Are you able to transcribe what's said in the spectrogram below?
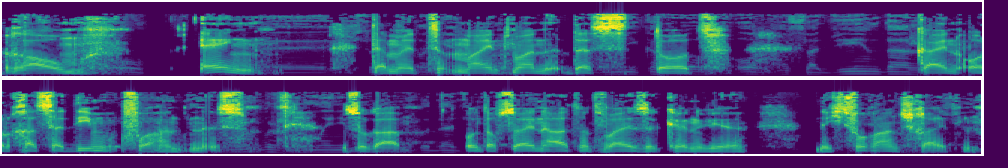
Raum, eng. Damit meint man, dass dort kein Or Chassadim vorhanden ist. Sogar. Und auf so eine Art und Weise können wir nicht voranschreiten.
